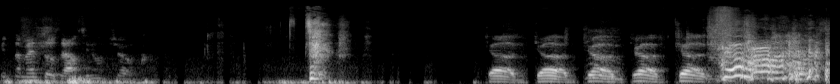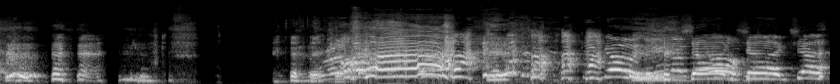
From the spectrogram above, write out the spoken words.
get the Mentos out so you don't Chug, chug, chug, chug, chug. Keep going, dude. Let's chug, chug, chug.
